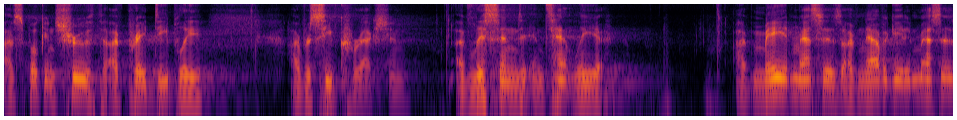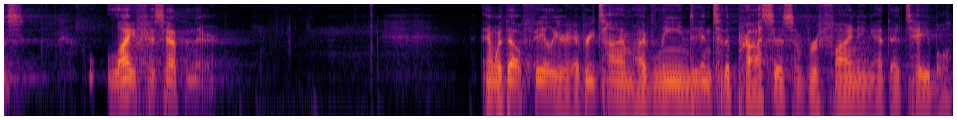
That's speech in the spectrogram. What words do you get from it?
I've spoken truth. I've prayed deeply. I've received correction. I've listened intently. I've made messes. I've navigated messes. Life has happened there. And without failure, every time I've leaned into the process of refining at that table,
